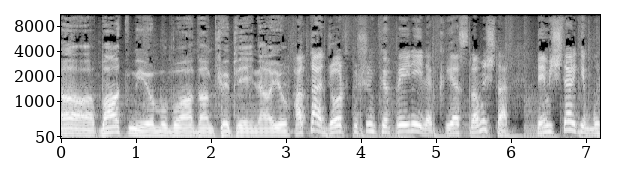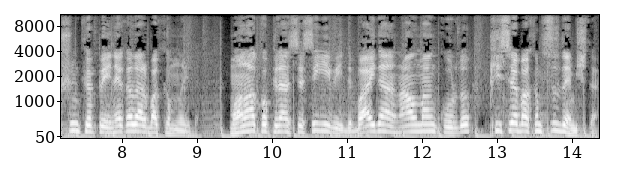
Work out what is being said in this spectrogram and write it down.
Aa bakmıyor mu bu adam köpeğine ayol? Hatta George Bush'un köpeğiyle kıyaslamışlar. Demişler ki Bush'un köpeği ne kadar bakımlıydı. Monaco prensesi gibiydi. Biden'ın Alman kurdu pis ve bakımsız demişler.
